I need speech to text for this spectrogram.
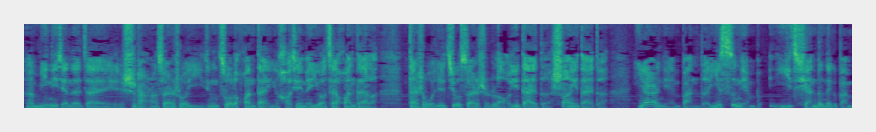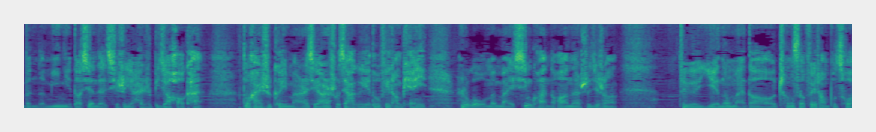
呃，mini 现在在市场上虽然说已经做了换代，已经好些年又要再换代了，但是我觉得就算是老一代的、上一代的、一二年版的、一四年以前的那个版本的 mini，到现在其实也还是比较好看，都还是可以买，而且二手价格也都非常便宜。如果我们买新款的话呢，实际上。这个也能买到成色非常不错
